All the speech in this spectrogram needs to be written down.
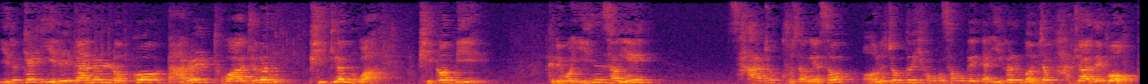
이렇게 일간을 놓고 나를 도와주는 비견과 비겁이 그리고 인성이 사주 구성에서 어느 정도 형성됐냐 이걸 먼저 봐줘야 되고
